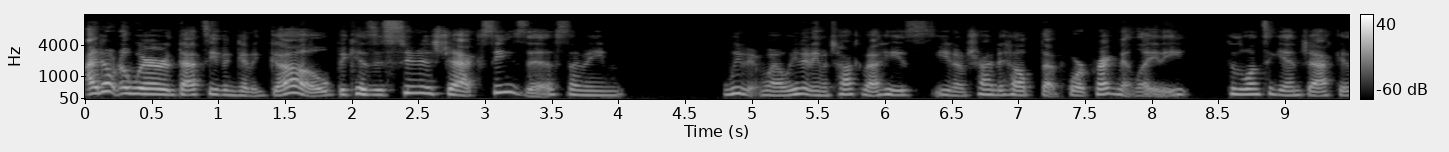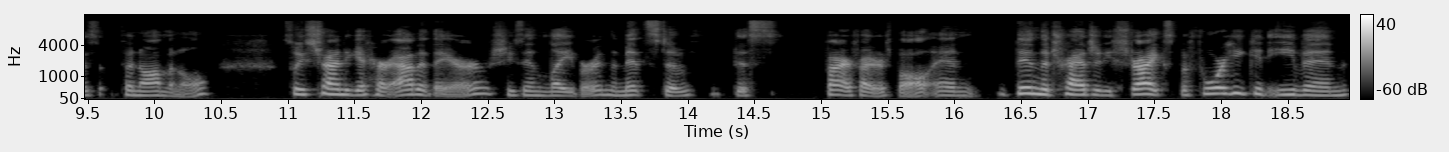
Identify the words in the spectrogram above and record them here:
I don't know where that's even going to go because as soon as Jack sees this, I mean, we didn't. Well, we didn't even talk about he's you know trying to help that poor pregnant lady because once again, Jack is phenomenal. So he's trying to get her out of there. She's in labor in the midst of this firefighter's ball. And then the tragedy strikes before he could even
